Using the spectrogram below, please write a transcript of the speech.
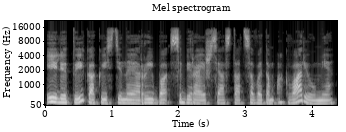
Или ты, как истинная рыба, собираешься остаться в этом аквариуме?»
